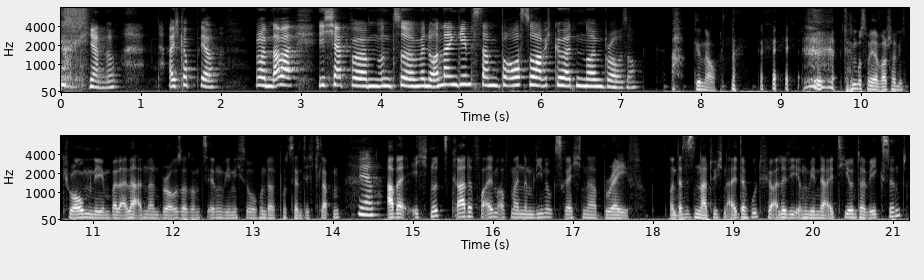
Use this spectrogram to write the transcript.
ja, ne? Aber ich glaube, ja. Und, aber ich habe, ähm, und äh, wenn du online gamest, dann brauchst du, habe ich gehört, einen neuen Browser. Ach, genau. Dann muss man ja wahrscheinlich Chrome nehmen, weil alle anderen Browser sonst irgendwie nicht so hundertprozentig klappen. Ja. Aber ich nutze gerade vor allem auf meinem Linux-Rechner Brave. Und das ist natürlich ein alter Hut für alle, die irgendwie in der IT unterwegs sind.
